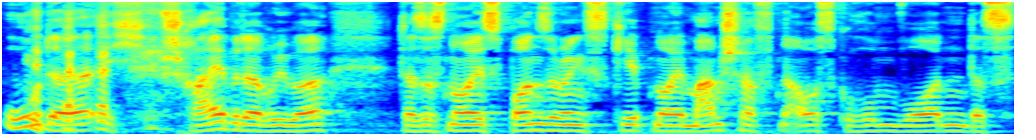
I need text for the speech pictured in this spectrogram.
Oder ich schreibe darüber, dass es neue Sponsorings gibt, neue Mannschaften ausgehoben wurden, dass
